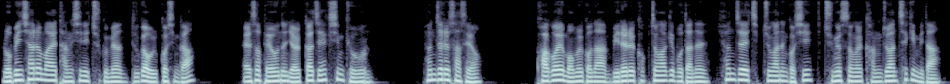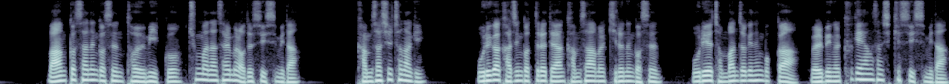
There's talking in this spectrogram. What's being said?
로빈 샤르마의 당신이 죽으면 누가 울 것인가? 에서 배우는 10가지 핵심 교훈. 현재를 사세요. 과거에 머물거나 미래를 걱정하기보다는 현재에 집중하는 것이 중요성을 강조한 책입니다. 마음껏 사는 것은 더 의미 있고 충만한 삶을 얻을 수 있습니다. 감사 실천하기. 우리가 가진 것들에 대한 감사함을 기르는 것은 우리의 전반적인 행복과 웰빙을 크게 향상시킬 수 있습니다.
